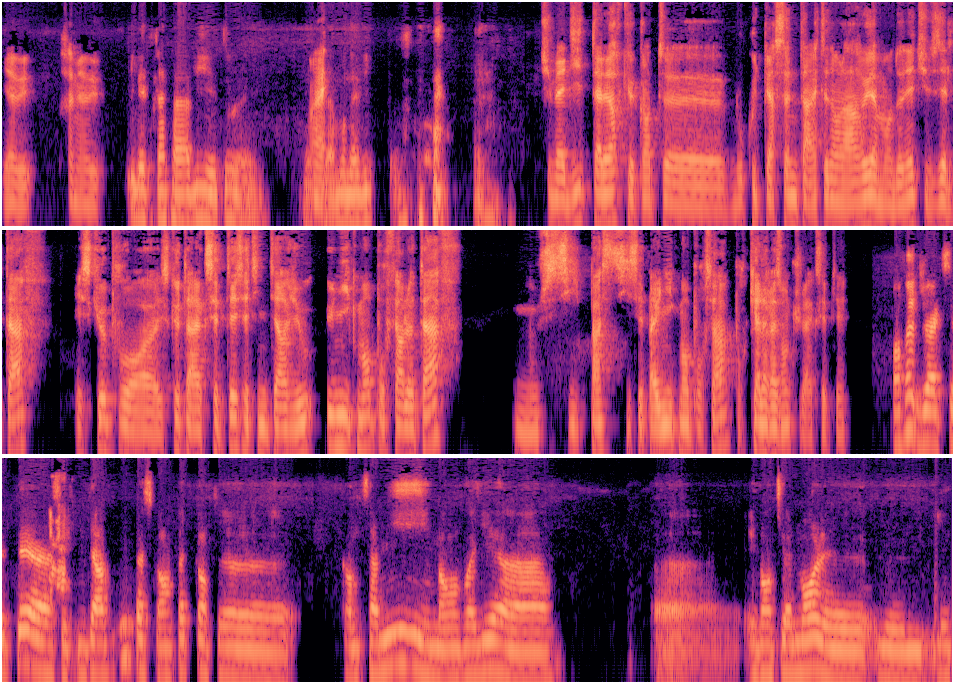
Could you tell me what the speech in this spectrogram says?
Bien vu, très bien vu. Il est très famille et tout, ouais. à mon avis. tu m'as dit tout à l'heure que quand beaucoup de personnes t'arrêtaient dans la rue, à un moment donné, tu faisais le taf. Est-ce que pour, euh, est-ce que tu as accepté cette interview uniquement pour faire le taf? Ou si pas, si c'est pas uniquement pour ça, pour quelle raison tu l'as accepté? En fait, j'ai accepté euh, cette interview parce qu'en fait, quand euh, quand Samy m'a envoyé euh, euh, éventuellement le, le, les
